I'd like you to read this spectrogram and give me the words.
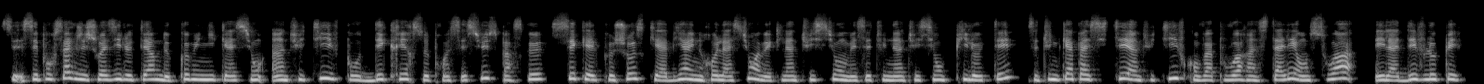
C'est pour ça que j'ai choisi le terme de communication intuitive pour décrire ce processus parce que c'est quelque chose qui a bien une relation avec l'intuition, mais c'est une intuition pilotée. C'est une capacité intuitive qu'on va pouvoir installer en soi et la développer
